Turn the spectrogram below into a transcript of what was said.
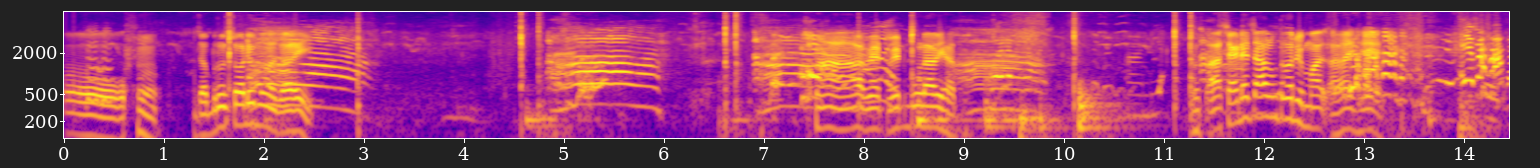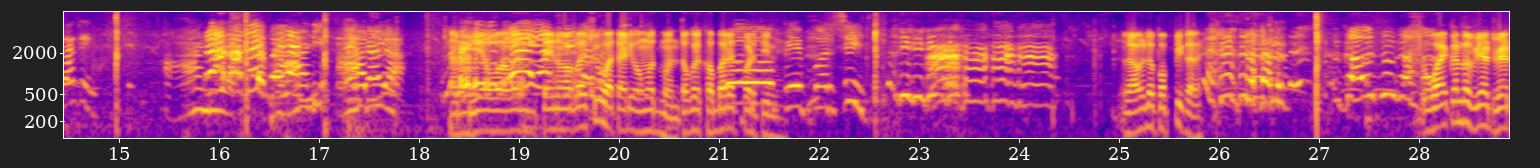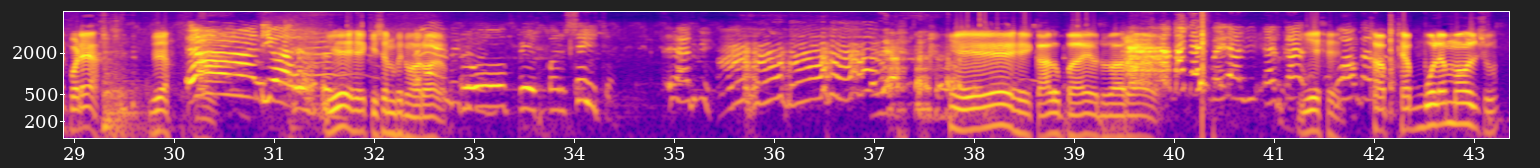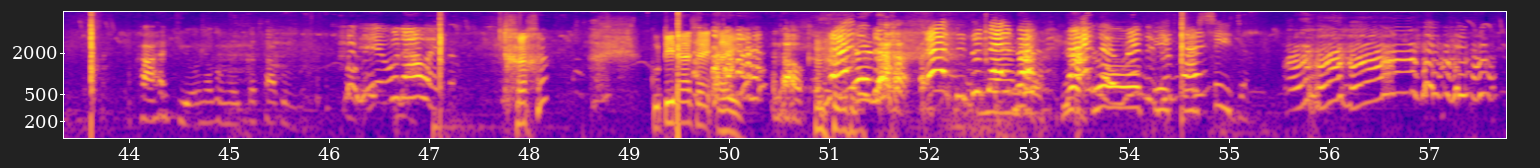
ઓ જબરું છોડ્યું મને ભાઈ. હા વેટ વેટ બોલાવી હાથ. આ સાઈડે ચાલુ કર્યું માલ હા આ બે વાગે ત્રણ વાગે શું વતાડ્યું? અમત મને તો કોઈ ખબર જ પડતી નહીં. પેપર પપ્પી કરે. છું વાયકન તો વેટ વેટ પડ્યા જો. નો વારો આવ્યો. રો પેપર સી એ હે કાલુભાઈ નો વારો આવ્યો. એ હે. થપ થપ બોલે મોલ છું. એવું ના હોય કુટી ના છે આઈ. એ દીધું નહીં ના. ના પેપર સી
